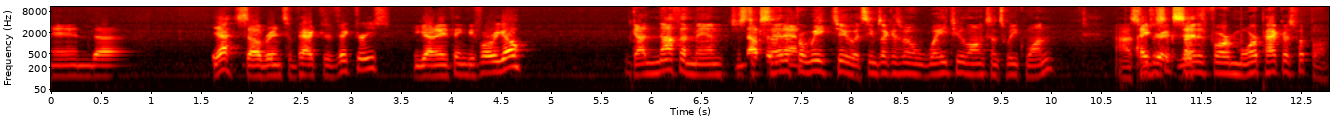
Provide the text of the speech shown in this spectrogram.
and uh, yeah, celebrating some Packers victories. You got anything before we go? Got nothing, man. Just nothing, excited man. for week two. It seems like it's been way too long since week one. Uh, so I'm just excited for more Packers football.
